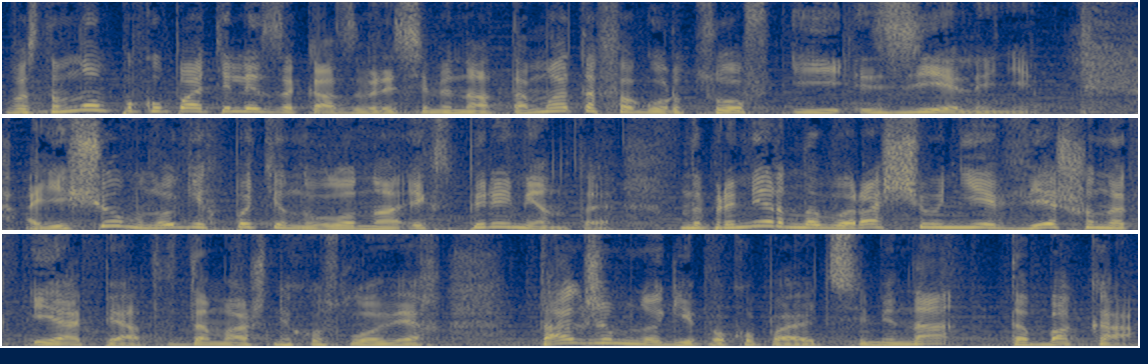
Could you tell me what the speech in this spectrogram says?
В основном покупатели заказывали семена томатов, огурцов и зелени. А еще многих потянуло на эксперименты. Например, на выращивание вешенок и опят в домашних условиях. Также многие покупают семена табака.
